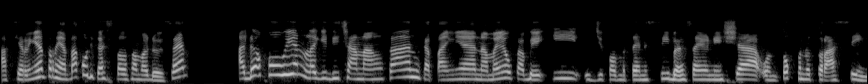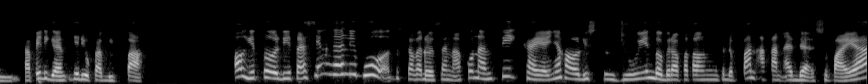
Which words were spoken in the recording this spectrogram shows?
Akhirnya ternyata aku dikasih tahu sama dosen, ada Kowin lagi dicanangkan katanya namanya UKBI uji kompetensi bahasa Indonesia untuk penutur asing, tapi diganti jadi UKBIPA oh gitu ditesin nggak nih bu? Terus kata dosen aku nanti kayaknya kalau disetujuin beberapa tahun ke depan akan ada supaya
